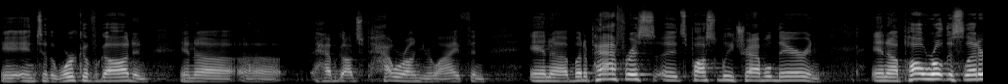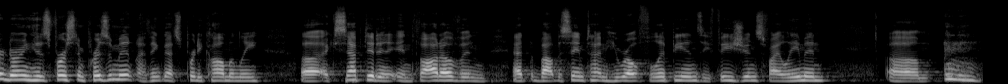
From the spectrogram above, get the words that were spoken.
and to the work of God, and, and have God's power on your life. And, and, uh, but Epaphras, it's possibly traveled there. And, and Paul wrote this letter during his first imprisonment. I think that's pretty commonly uh, accepted and, and, thought of. And at about the same time, he wrote Philippians, Ephesians, Philemon. Um,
